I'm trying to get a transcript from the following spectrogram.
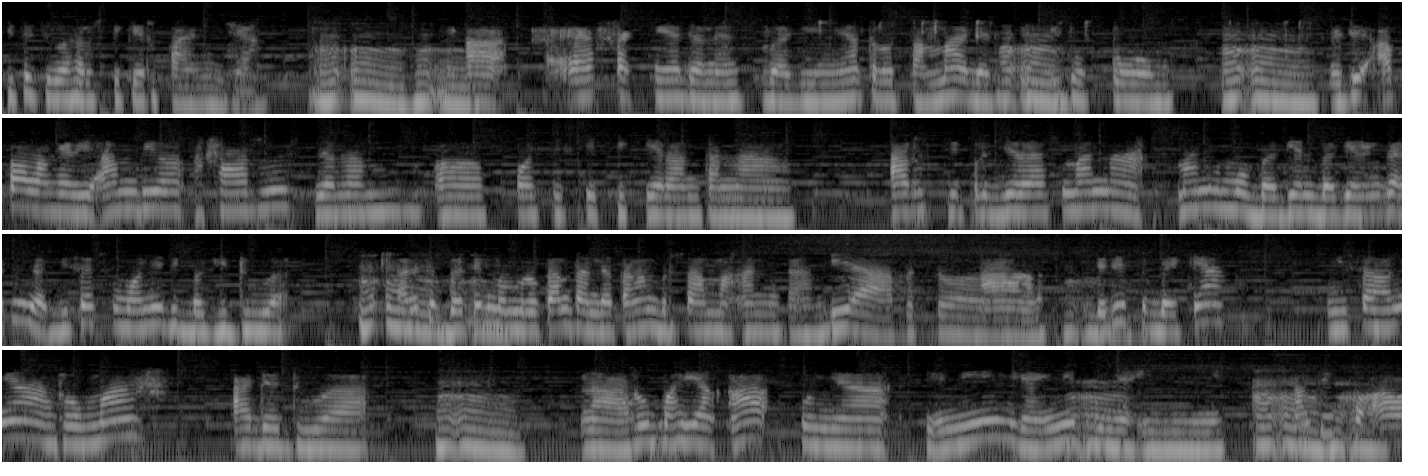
itu juga harus pikir panjang. Mm-mm, mm-mm, Nah, efeknya dan lain sebagainya, terutama dari sisi Mm-mm. hukum. mm-mm. Jadi, apa langkah yang diambil harus dalam eh, posisi pikiran tenang. Harus diperjelas mana, mana mau bagian-bagian enggak, itu nggak bisa semuanya dibagi dua. Karena itu berarti memerlukan tanda tangan bersamaan kan. Iya betul. Nah, Mm-mm. jadi sebaiknya, misalnya rumah ada dua. Mm-mm. Nah, rumah yang A punya ini, yang ini Mm-mm. punya ini. Mm-mm, Nanti soal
